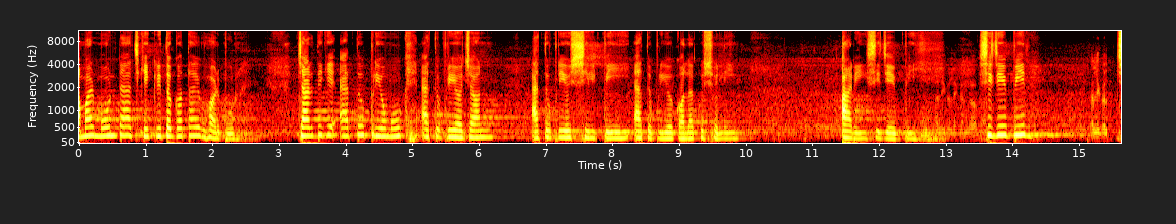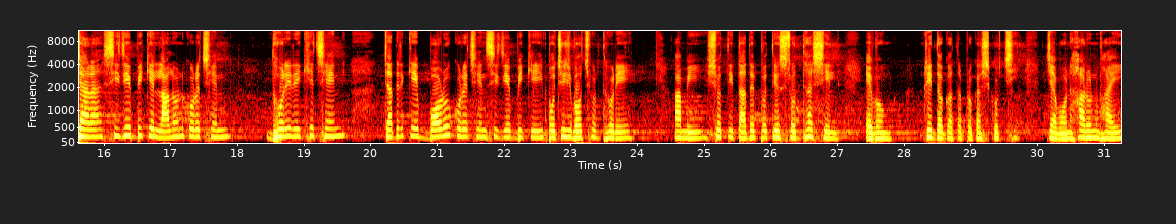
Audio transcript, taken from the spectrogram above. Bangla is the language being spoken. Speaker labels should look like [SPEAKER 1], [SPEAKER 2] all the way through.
[SPEAKER 1] আমার মনটা আজকে কৃতজ্ঞতায় ভরপুর। চারদিকে এত প্রিয় মুখ, এত প্রিয়জন এত প্রিয় শিল্পী, এত প্রিয় কলাকুশলী। আর এই সিজেপি। সিজেপির যারা সিজেপিকে লালন করেছেন, ধরে রেখেছেন, যাদেরকে বড় করেছেন সিজেপিকে পঁচিশ বছর ধরে, আমি সত্যি তাদের প্রতিও শ্রদ্ধাশীল এবং কৃতজ্ঞতা প্রকাশ করছি। যেমন হারুন ভাই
